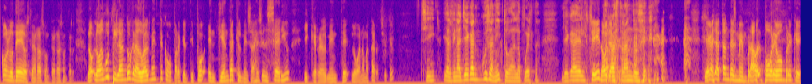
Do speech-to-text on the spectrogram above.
Con los dedos, tenés razón, tenés razón. Lo, lo, van mutilando gradualmente como para que el tipo entienda que el mensaje es en serio y que realmente lo van a matar. ¿sí, Sí, y al final llega el gusanito a la puerta. Llega él arrastrándose. llega ya tan desmembrado el pobre hombre que,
